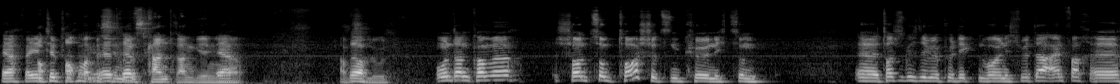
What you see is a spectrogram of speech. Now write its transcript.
ja, wenn ihr den Tipp auch mal ein bisschen äh, riskant rangehen, ja. ja. Absolut. So. Und dann kommen wir schon zum Torschützenkönig, zum äh, Torschützenkönig, den wir predikten wollen. Ich würde da einfach äh,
